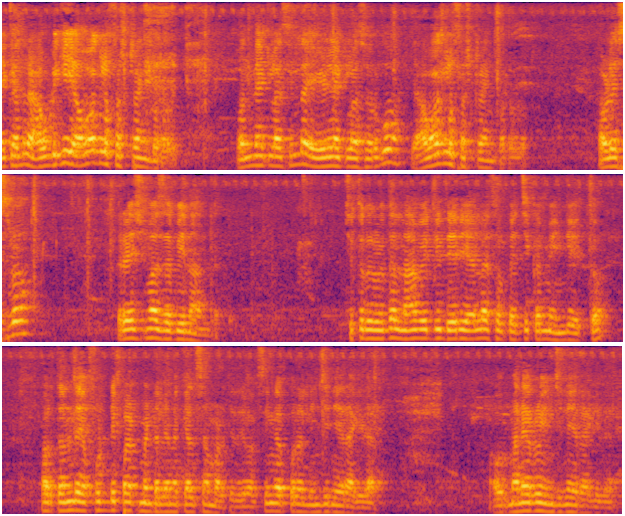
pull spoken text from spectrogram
ಯಾಕಂದರೆ ಆ ಹುಡುಗಿ ಯಾವಾಗಲೂ ಫಸ್ಟ್ ರ್ಯಾಂಕ್ ಬರೋದು ಒಂದನೇ ಕ್ಲಾಸಿಂದ ಏಳನೇ ಕ್ಲಾಸ್ವರೆಗೂ ಯಾವಾಗಲೂ ಫಸ್ಟ್ ರ್ಯಾಂಕ್ ಬರೋದು ಅವಳ ಹೆಸರು ರೇಷ್ಮಾ ಜಬೀನಾ ಅಂತ. ಚಿತ್ರದುರ್ಗದಲ್ಲಿ ನಾವು ಇದ್ದಿದ್ದ ಏರಿಯಾ ಎಲ್ಲ ಸ್ವಲ್ಪ ಹೆಚ್ಚು ಕಮ್ಮಿ ಹಿಂಗೆ ಇತ್ತು. ಅವ್ರ ತಂದೆ ಫುಡ್ ಡಿಪಾರ್ಟ್ಮೆಂಟಲ್ಲಿ ಏನೋ ಕೆಲಸ ಮಾಡ್ತಿದ್ರು. ಇವಾಗ ಸಿಂಗಾಪುರಲ್ಲಿ ಇಂಜಿನಿಯರ್ ಆಗಿದ್ದಾರೆ. ಅವ್ರ ಮನೆಯವರು ಇಂಜಿನಿಯರ್ ಆಗಿದ್ದಾರೆ.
